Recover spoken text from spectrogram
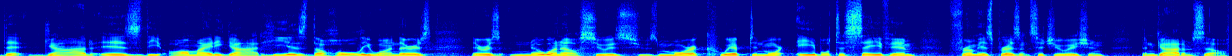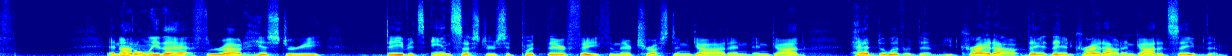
that God is the Almighty God. He is the Holy One. There is, there is no one else who is, who is more equipped and more able to save him from his present situation than God Himself. And not only that, throughout history, David's ancestors had put their faith and their trust in God, and, and God had delivered them. He'd cried out, they, they had cried out, and God had saved them.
